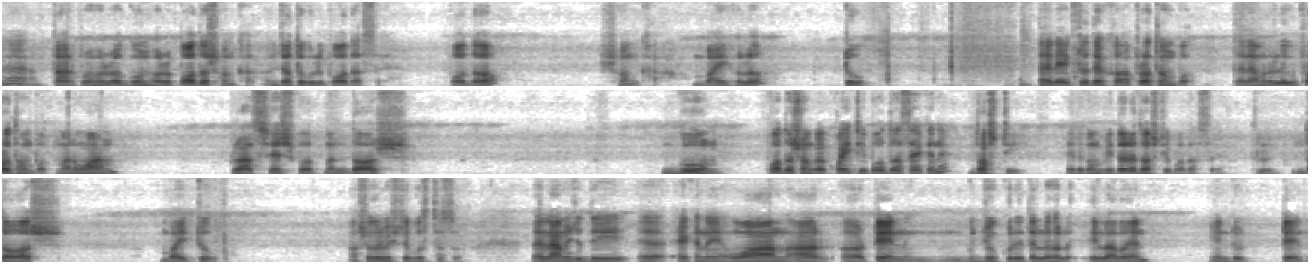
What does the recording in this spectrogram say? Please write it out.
হ্যাঁ তারপর হলো গুণ হলো পদ সংখ্যা যতগুলি পদ আছে পদ সংখ্যা বাই হলো টু। তাহলে একটু দেখো, প্রথম পদ। তাহলে আমরা লিখব প্রথম পদ মানে ওয়ান প্লাস শেষ পদ মানে দশ গুণ পদ সংখ্যা। কয়টি পদ আছে এখানে? দশটি। এরকম ভিতরে দশটি পদ আছে। তাহলে দশ বাই টু আশা করি বিষয়টা বুঝতেছো। তাহলে আমি যদি এখানে ওয়ান আর টেন যোগ করি, তাহলে হলো eleven into ten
